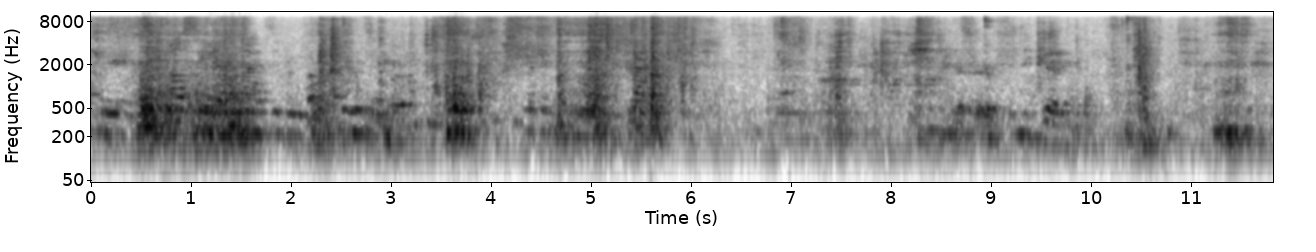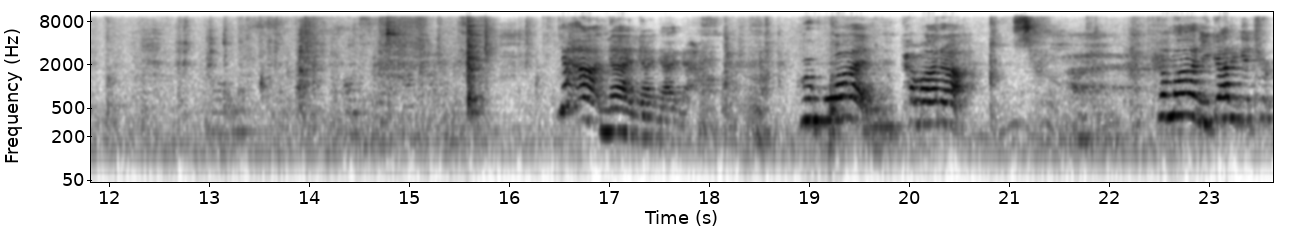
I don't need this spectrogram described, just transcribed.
I'll see you. I have to do- Nah, nah, nah, nah, nah. Group one, come on up. Come on, you gotta get your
